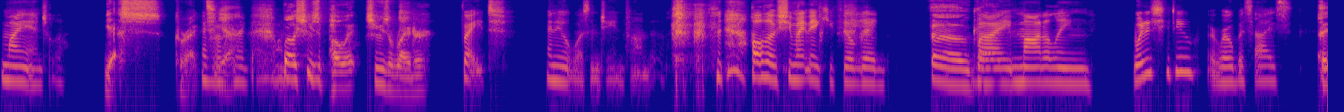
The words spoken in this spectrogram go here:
Maya Angelou. Yes, correct. I've yeah. heard that one. Well, she was a poet. She was a writer. Right. I knew it wasn't Jane Fonda. Although she might make you feel good Oh, by modeling. What did she do? Aerobicize? Uh,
